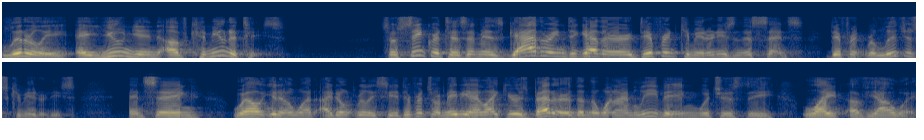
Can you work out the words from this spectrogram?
literally a union of communities. So, syncretism is gathering together different communities, in this sense, different religious communities, and saying, well, you know what, I don't really see a difference, or maybe I like yours better than the one I'm leaving, which is the light of Yahweh.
